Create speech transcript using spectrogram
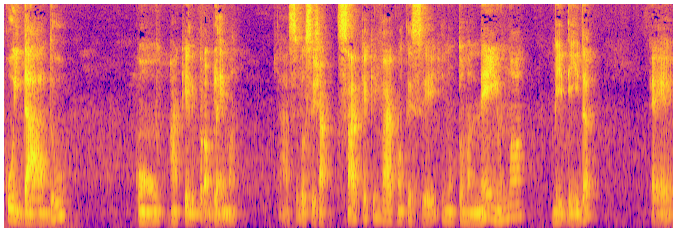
cuidado com aquele problema. Tá? Se você já sabe que aquilo vai acontecer e não toma nenhuma medida, é,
